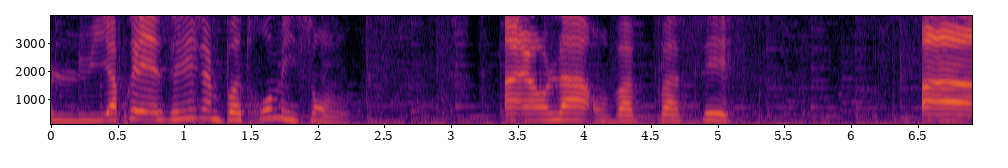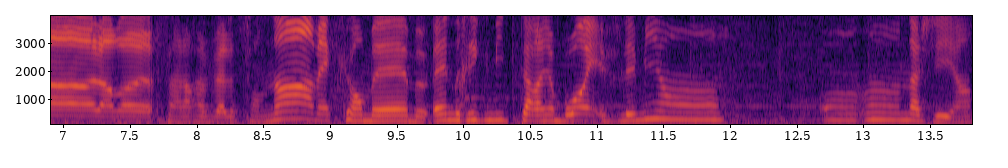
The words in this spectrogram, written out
Lui, après les élus, j'aime pas trop, mais ils sont... Alors là, on va passer à la, enfin, la révélation. Non, mais quand même, Henrik Mkhitaryan. Bon, je l'ai mis en... en, AG, hein.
